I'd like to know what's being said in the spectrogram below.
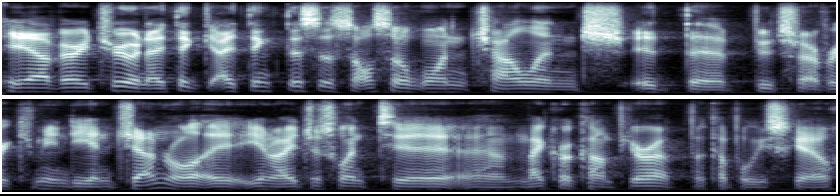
Yeah, very true. And I think I think this is also one challenge in the bootstrapper community in general. You know, I just went to um, MicroConf Europe a couple weeks ago.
